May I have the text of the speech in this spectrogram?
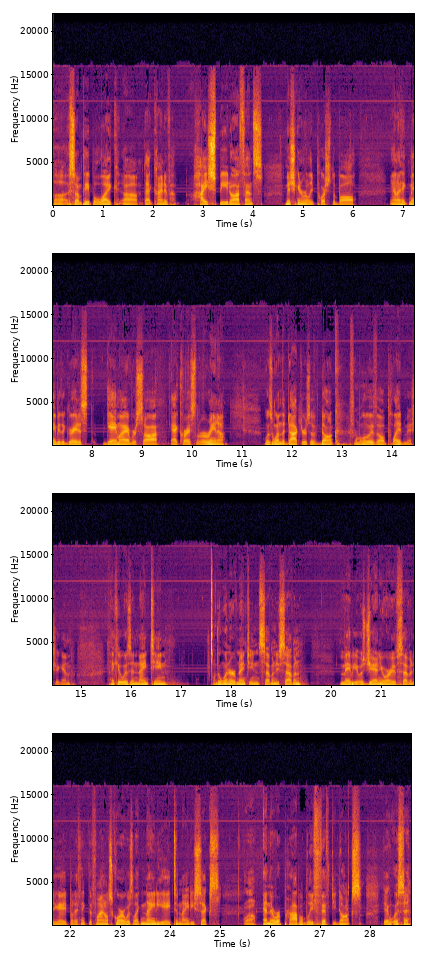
Uh, some people like uh, that kind of high speed offense. Michigan really pushed the ball, and I think maybe the greatest game I ever saw at Chrysler Arena was when the Doctors of Dunk from Louisville played Michigan. I think it was in 19, the winter of 1977. Maybe it was January of 78, but I think the final score was like 98 to 96 Wow. and there were probably 50 dunks. It was a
